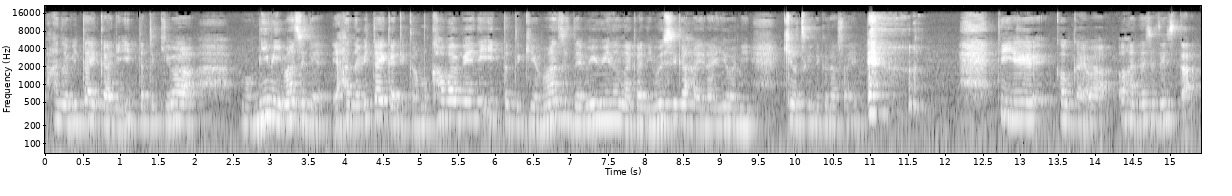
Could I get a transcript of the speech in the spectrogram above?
花火大会に行った時はもう耳マジで花火大会っていうかもう川辺に行った時はマジで耳の中に虫が入らんように気をつけてください。っていう今回はお話でした。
